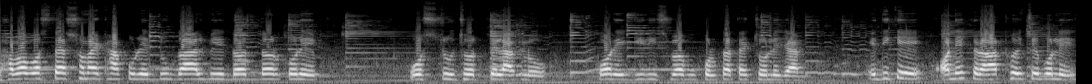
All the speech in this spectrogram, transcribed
ভাবাবস্থার সময় ঠাকুরের দু গাল বেয়ে দরদর করে অশ্রু ঝরতে লাগল। পরে গিরিশবাবু কলকাতায় চলে যান। এদিকে অনেক রাত হয়েছে বলে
